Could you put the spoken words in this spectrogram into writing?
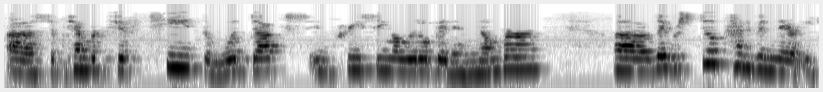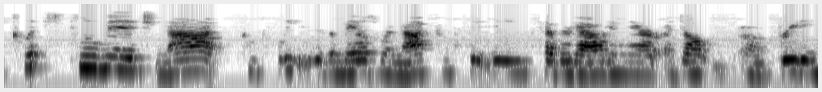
Uh, September 15th, the wood ducks increasing a little bit in number. Uh, they were still kind of in their eclipse plumage, not completely, the males were not completely feathered out in their adult uh, breeding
